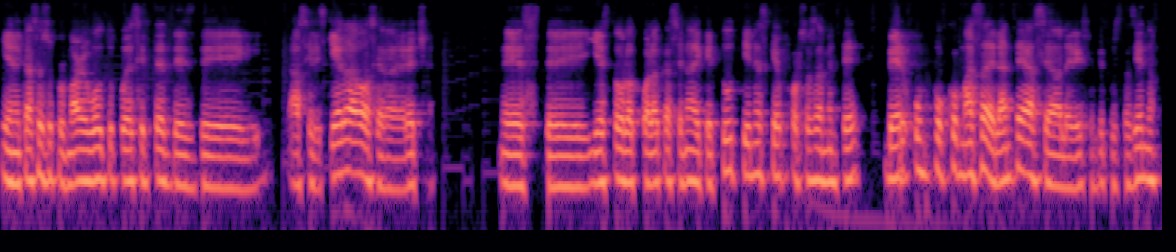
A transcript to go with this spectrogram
Y en el caso de Super Mario World, tú puedes irte desde hacia la izquierda o hacia la derecha. Este, y esto lo cual ocasiona de que tú tienes que forzosamente ver un poco más adelante hacia la dirección que tú estás haciendo.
